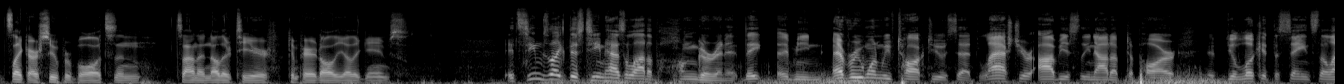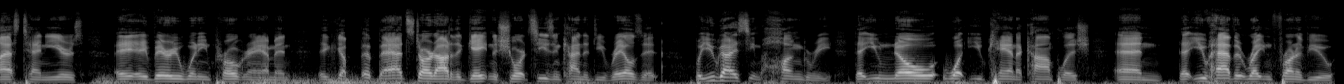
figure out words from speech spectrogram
it's like our Super Bowl. It's in it's on another tier compared to all the other games. It seems like this team has a lot of hunger in it. They, I mean, everyone we've talked to has said last year obviously not up to par. If you look at the Saints the last ten years, a, a very winning program, and a, a bad start out of the gate in a short season kind of derails it but you guys seem hungry that you know what you can accomplish and that you have it right in front of you.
